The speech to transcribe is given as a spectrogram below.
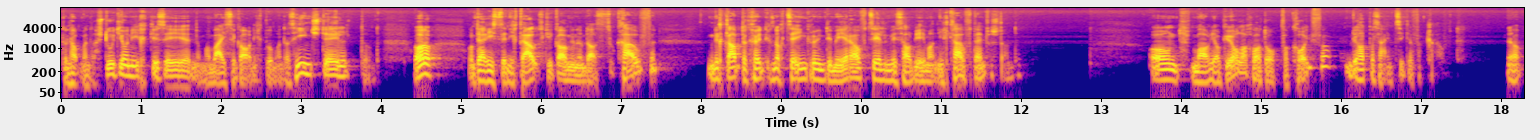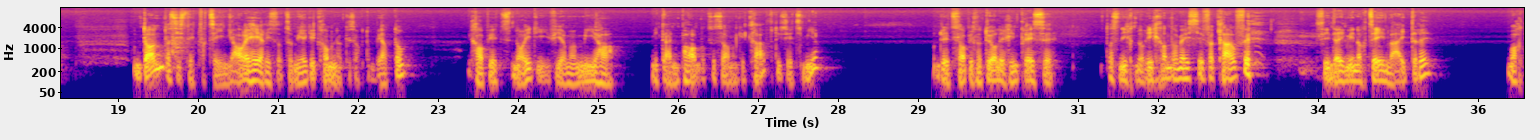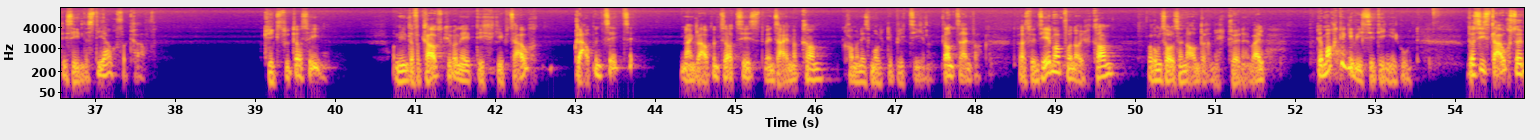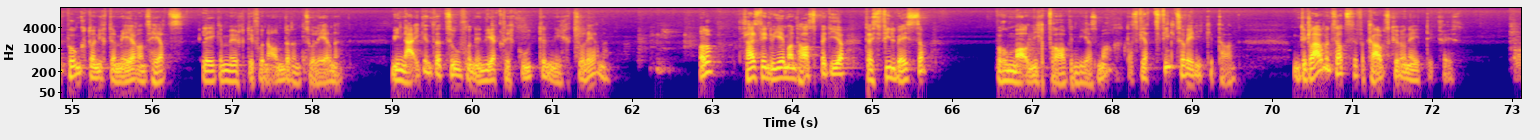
dann hat man das Studio nicht gesehen und man weiß ja gar nicht, wo man das hinstellt. Und, oder? Und er ist ja nicht rausgegangen, um das zu kaufen. Und ich glaube, da könnte ich noch zehn Gründe mehr aufzählen, weshalb jemand nicht kauft, einverstanden. Und Maria Görlach war dort Verkäufer und er hat das Einzige verkauft. Ja. Und dann, das ist etwa zehn Jahre her, ist er zu mir gekommen und hat gesagt, Umberto, ich habe jetzt neu die Firma Miha mit einem Partner zusammen gekauft, ist jetzt mir. Und jetzt habe ich natürlich Interesse, dass nicht nur ich an der Messe verkaufe, sind irgendwie noch zehn weitere. Macht es Sinn, dass die auch verkaufen? Kriegst du das hin? Und in der Verkaufskybernetik gibt es auch Glaubenssätze. Und ein Glaubenssatz ist, wenn es einer kann, kann man es multiplizieren. Ganz einfach. Das heißt, wenn es jemand von euch kann, warum soll es ein anderer nicht können? Weil der macht ja gewisse Dinge gut. Das ist auch so ein Punkt, den ich dir mehr ans Herz legen möchte, von anderen zu lernen. Wir neigen dazu, von den wirklich Guten nicht zu lernen. Oder? Das heißt, wenn du jemanden hast bei dir, der ist viel besser, warum mal nicht fragen, wie er es macht? Das wird viel zu wenig getan. Und der Glaubenssatz der Verkaufskybernetik ist,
